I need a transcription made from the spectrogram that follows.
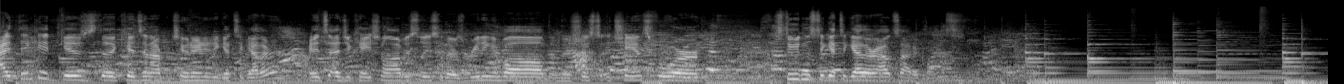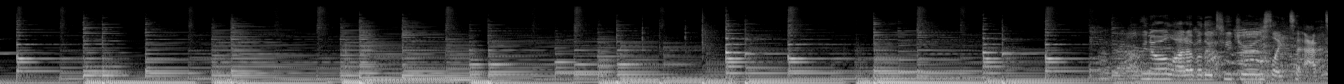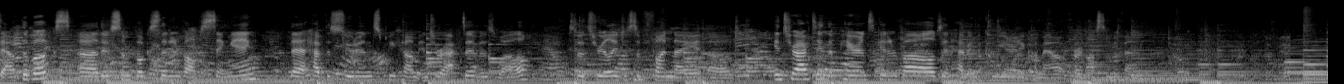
I think it gives the kids an opportunity to get together. It's educational, obviously, so there's reading involved, and there's just a chance for students to get together outside of class. a lot of other teachers like to act out the books. Uh, there's some books that involve singing that have the students become interactive as well. So it's really just a fun night of interacting, the parents get involved, and having the community come out for an awesome event.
